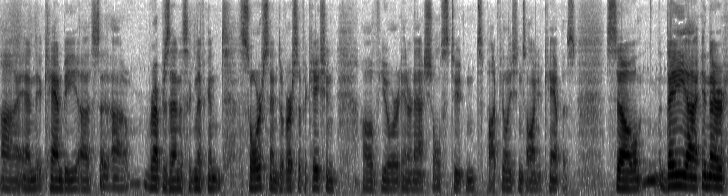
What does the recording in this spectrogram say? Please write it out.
uh, and it can be uh, uh, represent a significant source and diversification of your international student populations on your campus. So they in their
